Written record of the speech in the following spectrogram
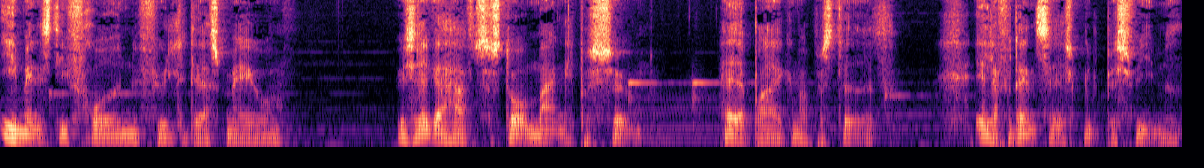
imens de frådende fyldte deres maver. Hvis jeg ikke havde haft så stor mangel på søvn, havde jeg brækket mig på stedet, eller for den sags skyld besvimet.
